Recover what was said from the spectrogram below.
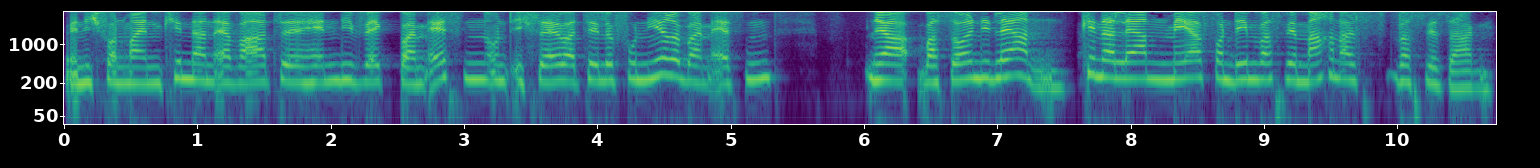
Wenn ich von meinen Kindern erwarte, Handy weg beim Essen und ich selber telefoniere beim Essen, ja, was sollen die lernen? Kinder lernen mehr von dem, was wir machen, als was wir sagen.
